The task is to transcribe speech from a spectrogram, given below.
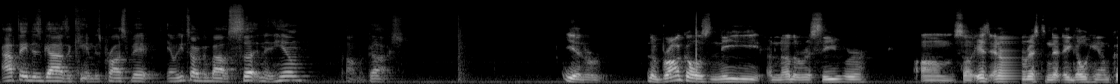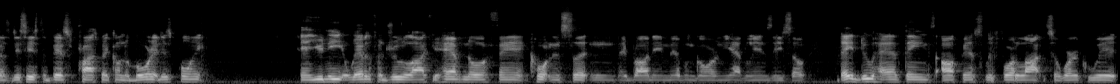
I think this guy's a Campus prospect, and we talking about Sutton and him. Oh my gosh, Yeah, the, the Broncos need another receiver. Um, so it's interesting that they go him because this is the best prospect on the board at this point. And you need weapons for Drew Lock. You have Noah Fant, Courtland Sutton. They brought in Melvin Gordon. You have Lindsey. So they do have things offensively for Lock to work with.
